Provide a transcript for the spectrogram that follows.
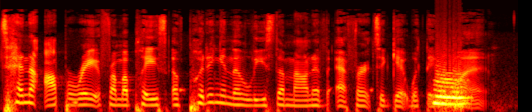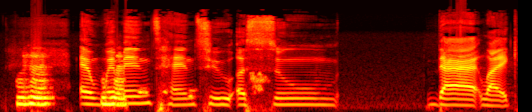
tend to operate from a place of putting in the least amount of effort to get what they mm-hmm. want mm-hmm. and women mm-hmm. tend to assume that like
